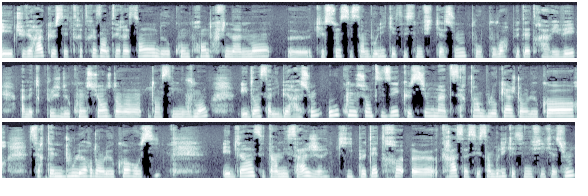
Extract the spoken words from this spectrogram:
Et tu verras que c'est très très intéressant de comprendre finalement euh, quelles sont ces symboliques et ces significations pour pouvoir peut-être arriver à mettre plus de conscience dans, ces mouvements et dans sa libération ou conscientiser que si on a certains blocages dans le corps, certaines douleurs dans le corps aussi, eh bien c'est un message qui peut-être euh, grâce à ces symboliques et significations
